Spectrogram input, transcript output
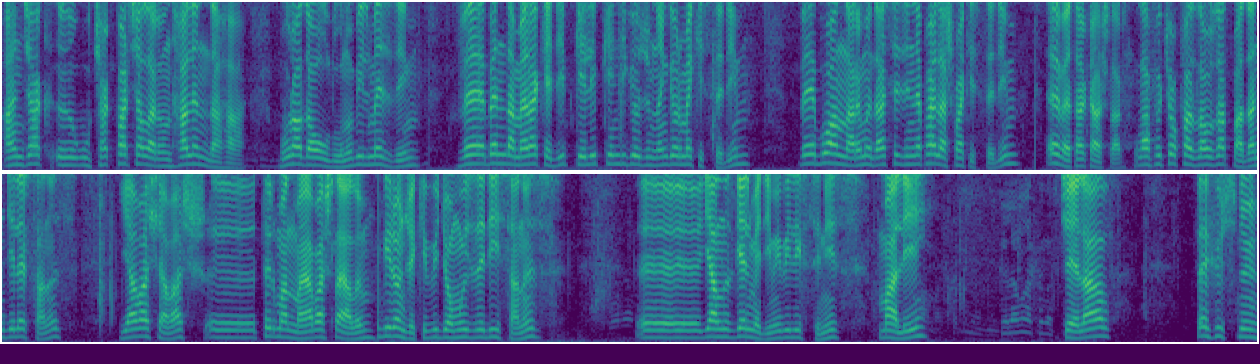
ancak e, uçak parçalarının halen daha burada olduğunu bilmezdim. Ve ben de merak edip gelip kendi gözümden görmek istedim. Ve bu anlarımı da sizinle paylaşmak istedim. Evet arkadaşlar lafı çok fazla uzatmadan dilerseniz yavaş yavaş e, tırmanmaya başlayalım. Bir önceki videomu izlediyseniz e, yalnız gelmediğimi bilirsiniz. Mali, Celal ve Hüsnü.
